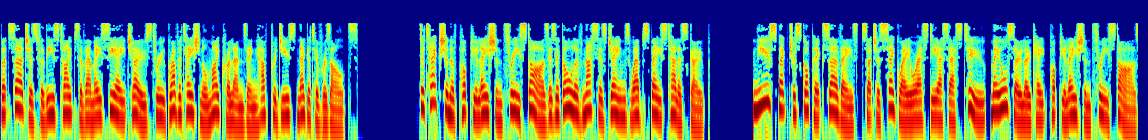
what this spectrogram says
but searches for these types of MACHOs through gravitational microlensing have produced negative results. Detection of population 3 stars is a goal of NASA's James Webb Space Telescope. New spectroscopic surveys, such as SEGUE or SDSS-2, may also locate population 3 stars.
